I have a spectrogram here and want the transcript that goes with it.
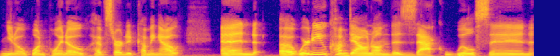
you know, 1.0 have started coming out. And uh, where do you come down on the Zach Wilson,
